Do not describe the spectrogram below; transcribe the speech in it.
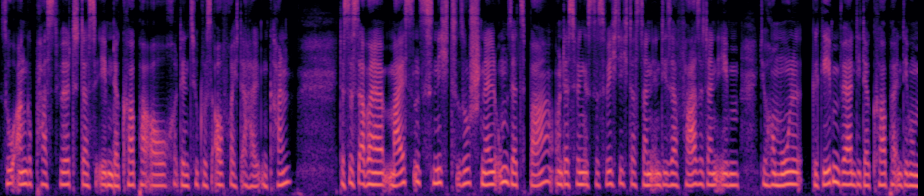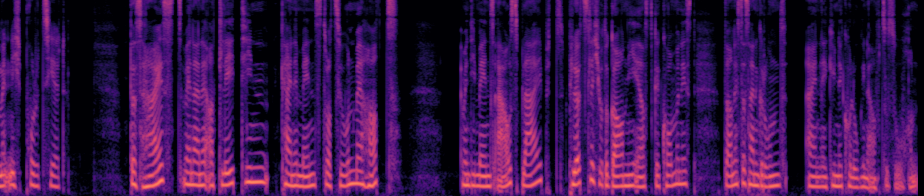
so angepasst wird, dass eben der Körper auch den Zyklus aufrechterhalten kann. Das ist aber meistens nicht so schnell umsetzbar und deswegen ist es wichtig, dass dann in dieser Phase dann eben die Hormone gegeben werden, die der Körper in dem Moment nicht produziert. Das heißt, wenn eine Athletin keine Menstruation mehr hat, wenn die Mens ausbleibt, plötzlich oder gar nie erst gekommen ist, dann ist das ein Grund, eine Gynäkologin aufzusuchen.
